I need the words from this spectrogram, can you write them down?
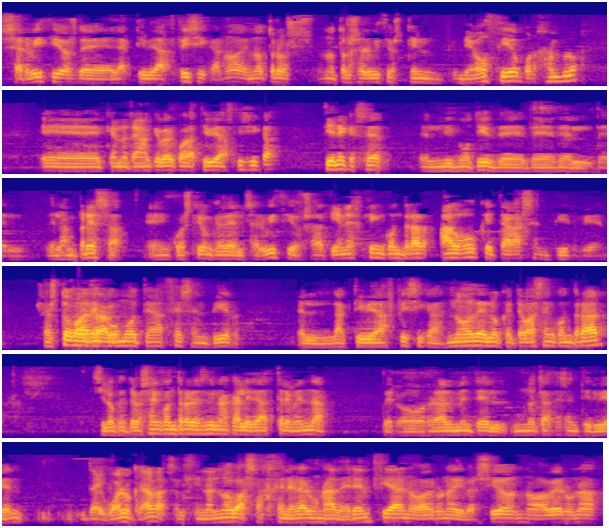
servicios de, actividad física, ¿no? en, otros, en otros servicios de ocio, por ejemplo, eh, que no tengan que ver con la actividad física, tiene que ser el leitmotiv de, de, la empresa en cuestión que del servicio. O sea, tienes que encontrar algo que te haga sentir bien. O sea, esto va de cómo te hace sentir la actividad física, no de lo que te vas a encontrar. Si lo que te vas a encontrar es de una calidad tremenda, pero realmente no te hace sentir bien, da igual lo que hagas. Al final no vas a generar una adherencia, no va a haber una diversión, no va a haber una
